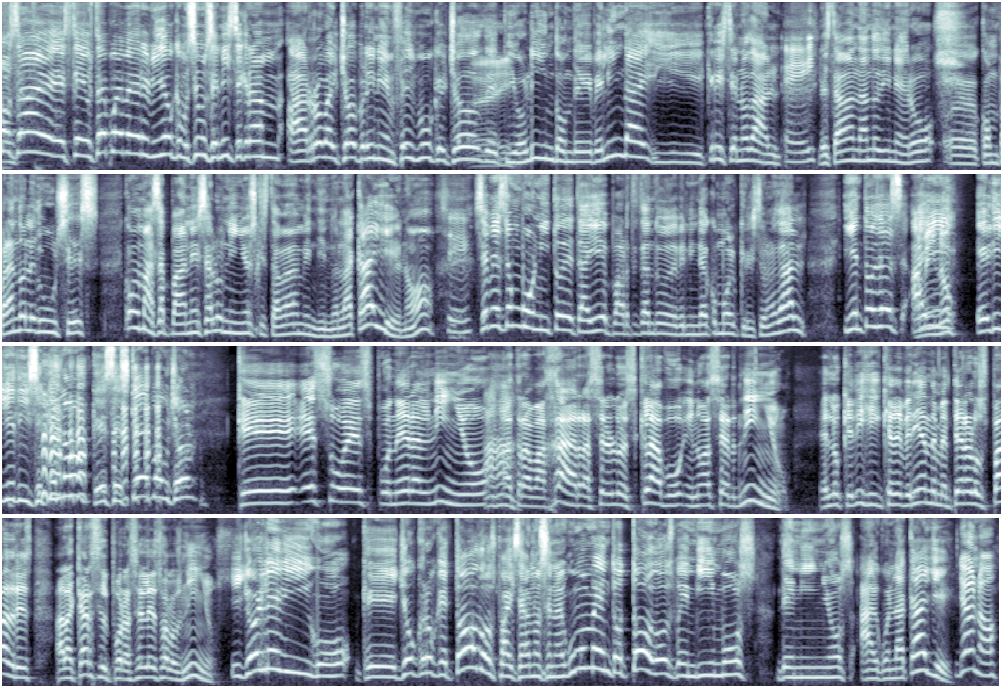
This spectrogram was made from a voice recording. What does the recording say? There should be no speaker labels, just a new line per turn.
hermosa, este, usted puede ver el video que pusimos en Instagram, arroba el show de Pelín, y en Facebook, el show de. Piolín, donde Belinda y Cristian Nodal le estaban dando dinero, eh, comprándole dulces, como mazapanes a los niños que estaban vendiendo en la calle, ¿no?
Sí.
Se me hace un bonito detalle de parte tanto de Belinda como el Cristian Nodal. Y entonces, ahí
no.
el DJ dice que no, que ese es qué, papuchón.
Que eso es poner al niño a trabajar, hacerlo esclavo y no hacer niño. Es lo que dije y que deberían de meter a los padres a la cárcel por hacerle eso a los niños.
Y yo le digo que yo creo que todos paisanos, en algún momento, todos vendimos de niños algo en la calle.
Yo no.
